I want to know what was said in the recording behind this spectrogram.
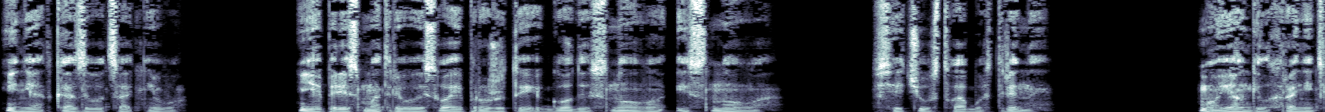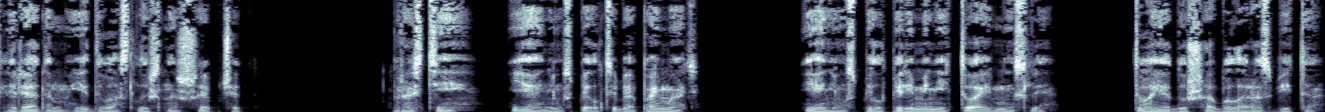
и не отказываться от него. Я пересматриваю свои прожитые годы снова и снова. Все чувства обострены. Мой ангел-хранитель рядом едва слышно шепчет. «Прости, я не успел тебя поймать. Я не успел переменить твои мысли. Твоя душа была разбита.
